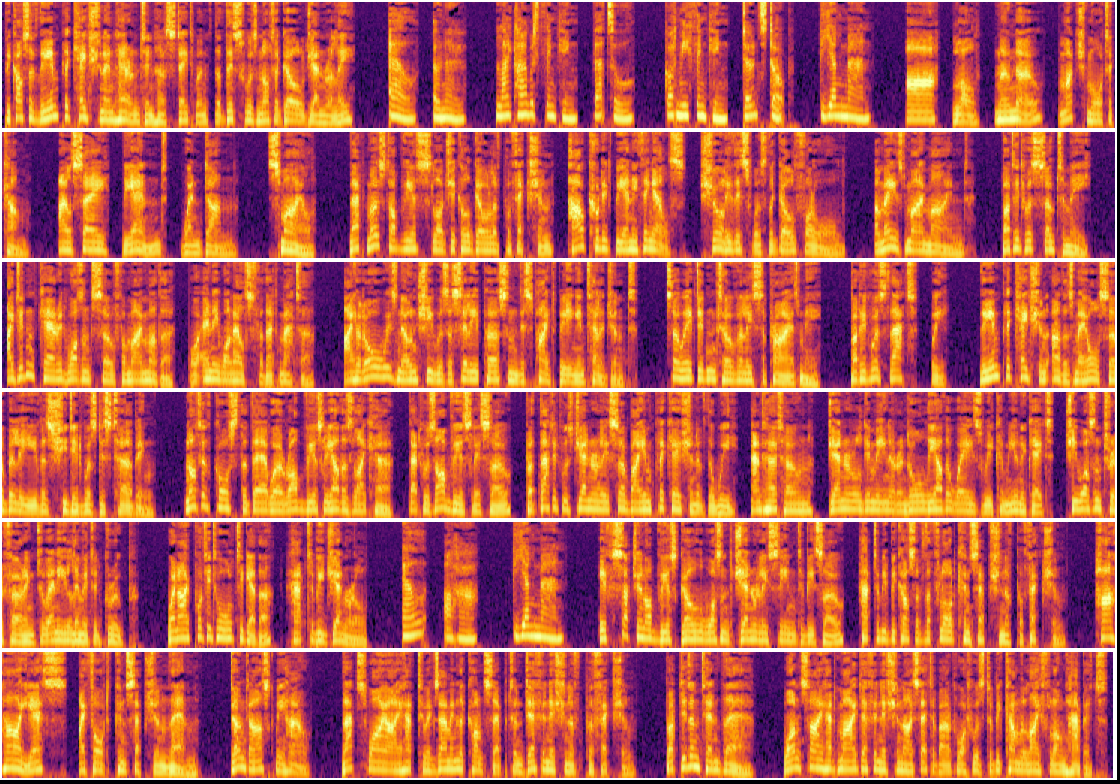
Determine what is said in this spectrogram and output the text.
Because of the implication inherent in her statement that this was not a goal generally. L. Oh no. Like I was thinking, that's all. Got me thinking, don't stop. The young man. Ah, lol, no no, much more to come. I'll say, the end, when done. Smile. That most obvious logical goal of perfection, how could it be anything else, surely this was the goal for all. Amazed my mind. But it was so to me. I didn't care it wasn't so for my mother, or anyone else for that matter. I had always known she was a silly person despite being intelligent. So it didn't overly surprise me. But it was that, we. The implication others may also believe as she did was disturbing. Not of course that there were obviously others like her, that was obviously so, but that it was generally so by implication of the we, and her tone, general demeanor and all the other ways we communicate, she wasn't referring to any limited group. When I put it all together, had to be general. L. Aha. The young man. If such an obvious goal wasn't generally seen to be so, had to be because of the flawed conception of perfection. Ha ha yes, I thought conception then. Don't ask me how. That's why I had to examine the concept and definition of perfection. But didn't end there. Once I had my definition I set about what was to become a lifelong habit.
